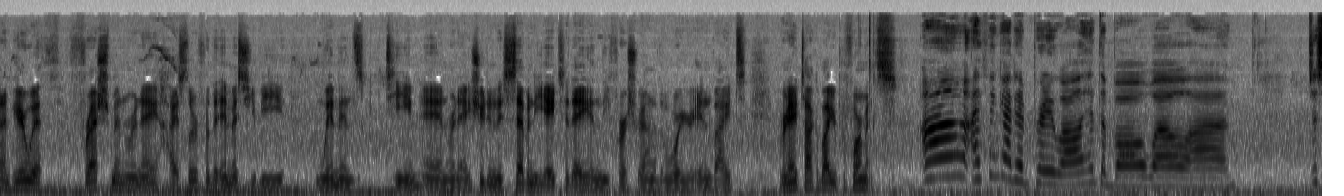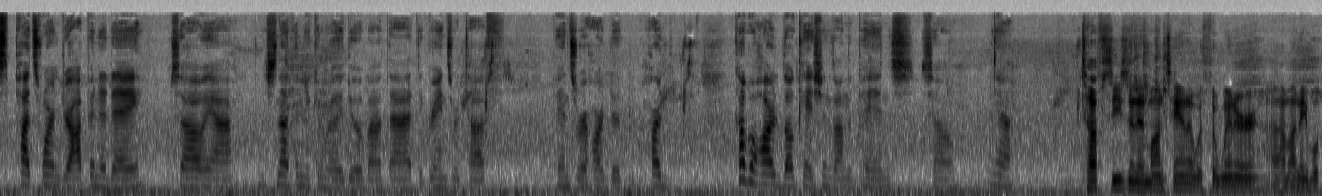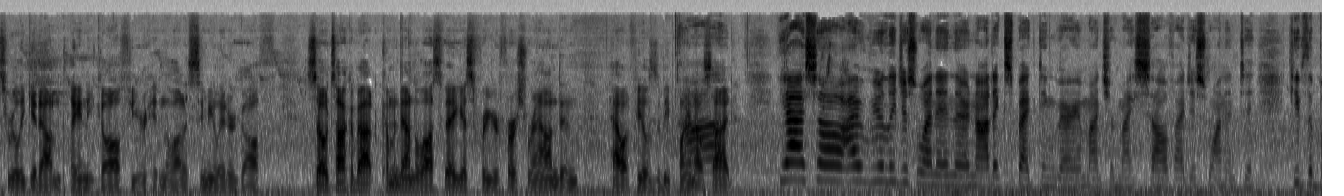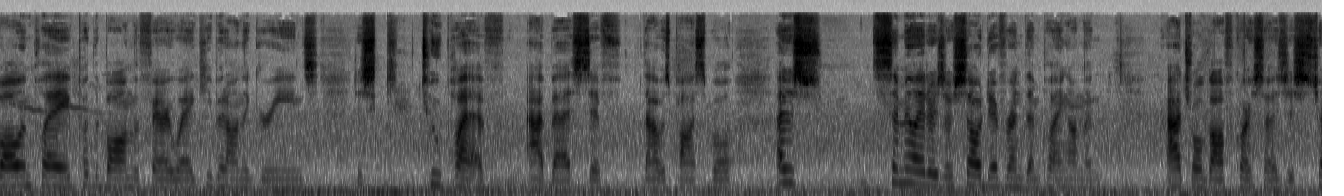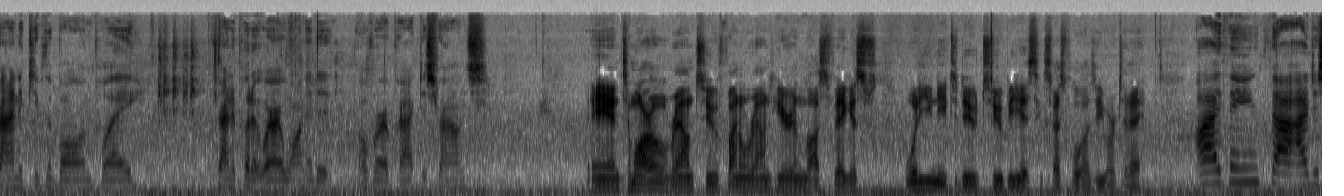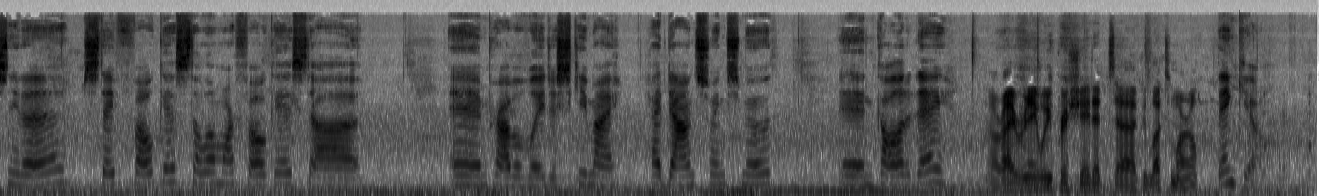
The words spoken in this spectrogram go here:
right, I'm here with freshman Renae Heisler for the MSUB women's team. And Renae shooting a 78 today in the first round of the Warrior Invite. Renae, talk about your performance. Um, I think I did pretty well. I hit the ball well. Uh, just putts weren't dropping today. So yeah, there's nothing you can really do about that. The greens were tough. Pins were hard to hard. a Couple hard locations on the pins. So yeah tough season in Montana with the winter, um, unable to really get out and play any golf. You're hitting a lot of simulator golf. So talk about coming down to Las Vegas for your first round and how it feels to be playing uh, outside. Yeah, so I really just went in there not expecting very much of myself. I just wanted to keep the ball in play, put the ball in the fairway, keep it on the greens, just two putt at best if that was possible. I just simulators are so different than playing on the actual golf course. So I was just trying to keep the ball in play, trying to put it where I wanted it over our practice rounds. And tomorrow, round two, final round here in Las Vegas. What do you need to do to be as successful as you are today? I think that I just need to stay focused, a little more focused, uh, and probably just keep my head down, swing smooth, and call it a day. All right, Renae, we appreciate it. Uh, good luck tomorrow. Thank you.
